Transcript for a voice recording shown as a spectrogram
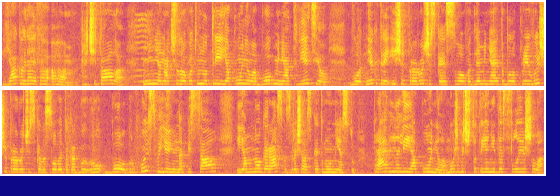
Я когда это э, прочитала, меня начало вот внутри, я поняла, Бог меня ответил. Вот, некоторые ищут пророческое слово. Для меня это было превыше пророческого слова. Это как бы Бог рукой своей написал, и я много раз возвращалась к этому месту. Правильно ли я поняла? Может быть, что-то я не дослышала.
